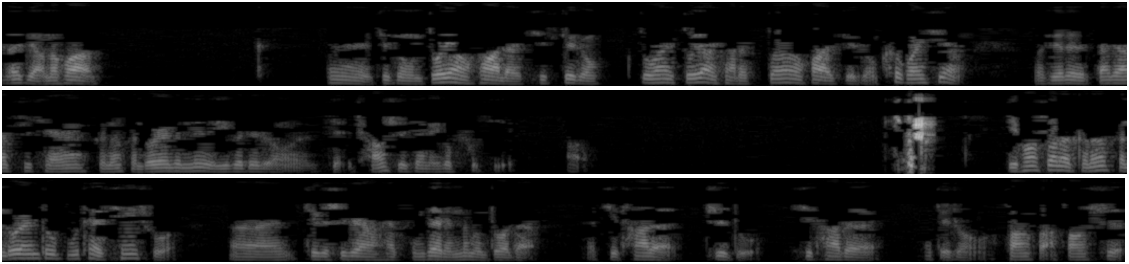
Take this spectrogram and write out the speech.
来讲的话，嗯，这种多样化的，其实这种多样多样下的多样化这种客观性，我觉得大家之前可能很多人都没有一个这种长时间的一个普及啊。比方说呢，可能很多人都不太清楚，呃，这个世界上还存在着那么多的其他的制度。其他的这种方法方式，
